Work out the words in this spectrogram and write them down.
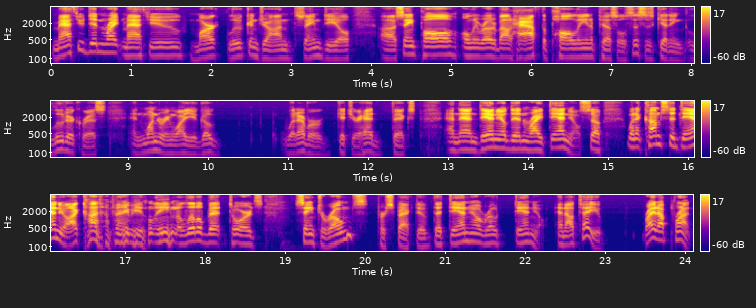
Matthew didn't write matthew mark luke and john. Same deal. Uh, st paul only wrote about half the pauline epistles. This is getting ludicrous and wondering why you go whatever, get your head fixed. And then Daniel didn't write Daniel. So when it comes to Daniel, I kind of maybe lean a little bit towards St. Jerome's perspective that Daniel wrote Daniel. And I'll tell you right up front,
